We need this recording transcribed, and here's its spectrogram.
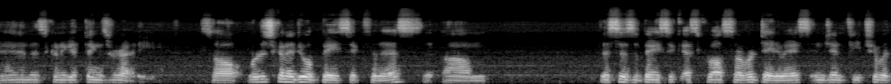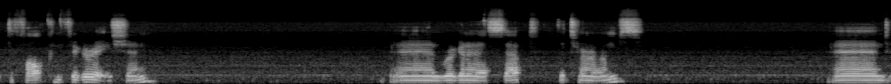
and it's going to get things ready. So we're just going to do a basic for this. Um, this is a basic SQL Server database engine feature with default configuration. And we're going to accept the terms. And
